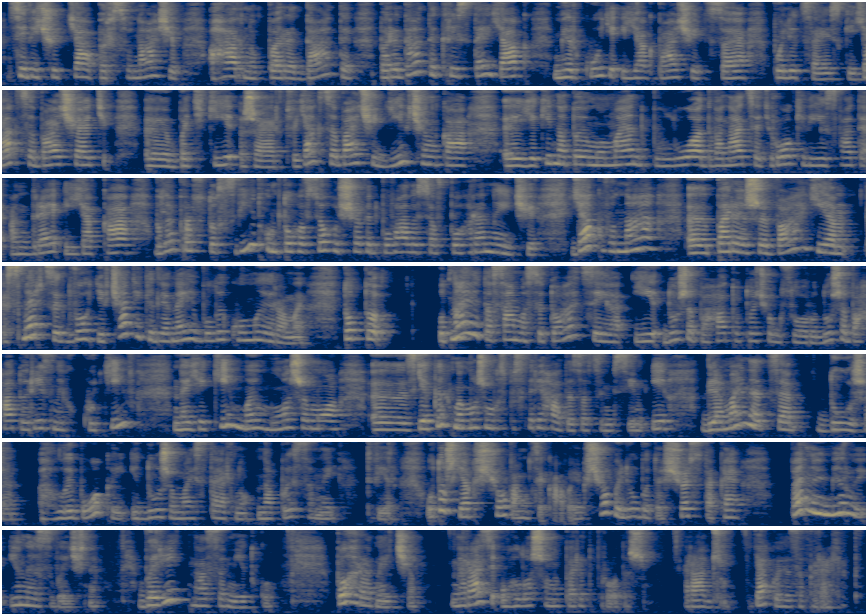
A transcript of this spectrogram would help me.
ці відчуття персонажів гарно передати, передати крізь те, як міркує і як бачить це поліцейський, як це бачать е, батьки жертви, як це бачить дівчинка, е, якій на той момент було 12 років, її звати Андре, і яка була просто свідком того всього, що відбувалося в пограничі, як вона е, переживає смерть цих двох дівчат, які для неї були кумирами. Тобто Одна і та сама ситуація і дуже багато точок зору, дуже багато різних кутів, на які ми можемо, е, з яких ми можемо спостерігати за цим всім. І для мене це дуже глибокий і дуже майстерно написаний твір. Отож, якщо вам цікаво, якщо ви любите щось таке певною мірою і незвичне, беріть на замітку. Пограниччя. Наразі оголошено передпродаж. Раджу. Дякую за перегляд.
